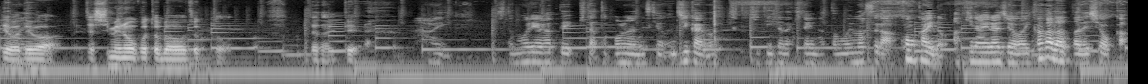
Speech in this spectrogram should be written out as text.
ではではじゃあ締めのお言葉をちょっといただいて。はい、ちょっと盛り上がってきたところなんですけど次回もちょっと聞いていただきたいなと思いますが今回の「飽きないラジオ」はいかがだったでしょうか？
